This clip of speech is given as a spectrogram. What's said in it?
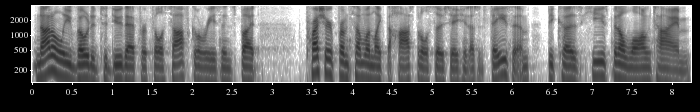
not only voted to do that for philosophical reasons, but pressure from someone like the Hospital Association doesn't phase him because he's been a long time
